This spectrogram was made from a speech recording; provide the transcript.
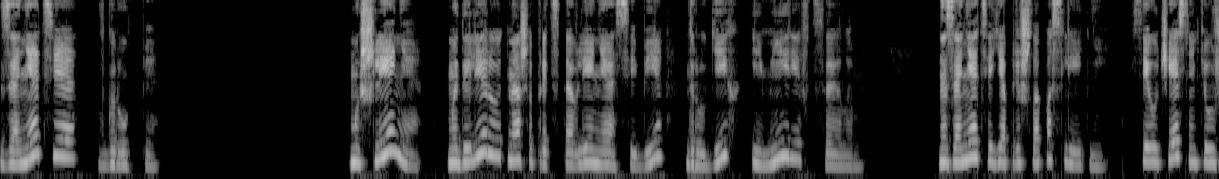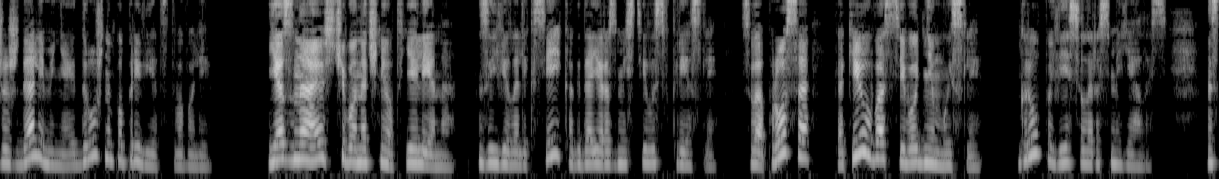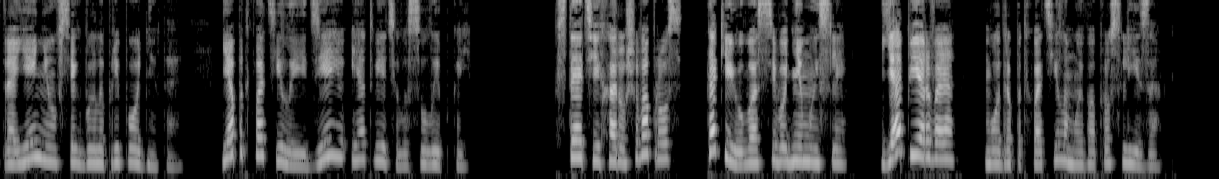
Занятия в группе. Мышление моделирует наше представление о себе, других и мире в целом. На занятие я пришла последней. Все участники уже ждали меня и дружно поприветствовали. «Я знаю, с чего начнет Елена», — заявил Алексей, когда я разместилась в кресле. «С вопроса, какие у вас сегодня мысли?» Группа весело рассмеялась. Настроение у всех было приподнятое. Я подхватила идею и ответила с улыбкой. «Кстати, хороший вопрос. Какие у вас сегодня мысли?» «Я первая», — бодро подхватила мой вопрос Лиза.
